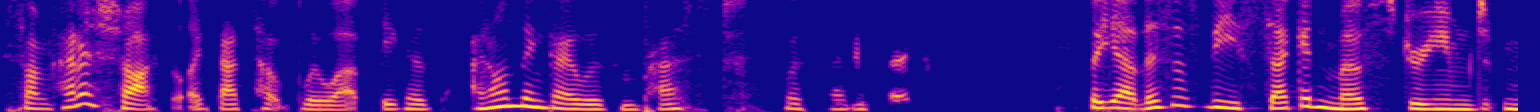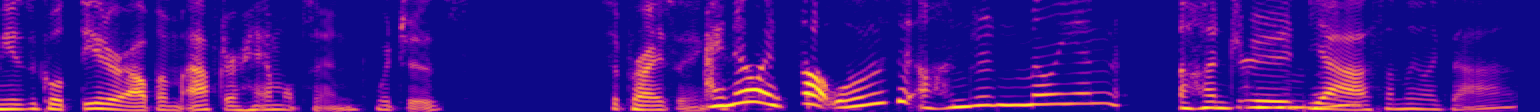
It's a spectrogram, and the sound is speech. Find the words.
So I'm kind of shocked that like that's how it blew up because I don't think I was impressed with Mega Six. But yeah, this is the second most streamed musical theater album after Hamilton, which is surprising. I know I thought, what was it, 100 million? A 100 Mhm. yeah, something like that.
